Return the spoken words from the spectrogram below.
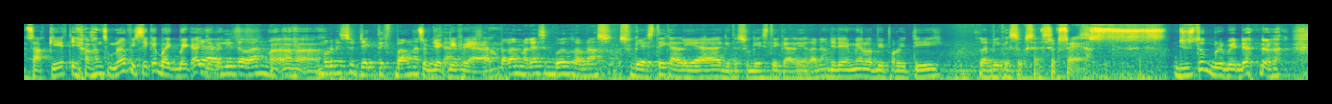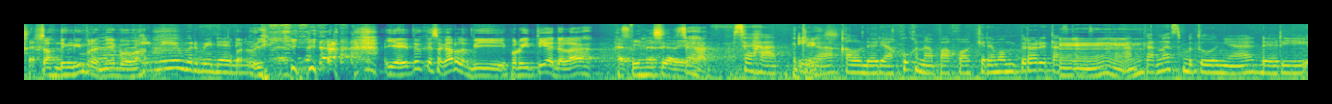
sakit, ya kan sebenarnya fisiknya baik-baik aja. Iya gitu kan Heeh. murni subjektif banget sih, Subjektif ya. bahkan makanya gue suka bilang su- sugesti kali ya gitu sugesti kali ya kadang Jadi Emil lebih priority lebih ke sukses sukses. Justru berbeda adalah something different ya bahwa Nah, ini berbeda dengan ya itu sekarang lebih priority adalah happiness kali ya sehat. sehat. Oke. Iya, kalau dari aku kenapa aku akhirnya memprioritaskan Mm-mm. sehat karena sebetulnya dari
